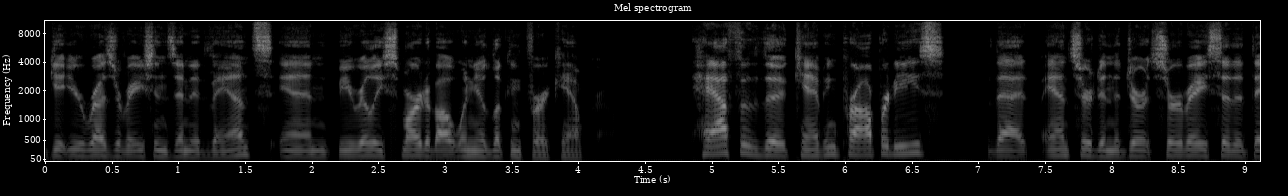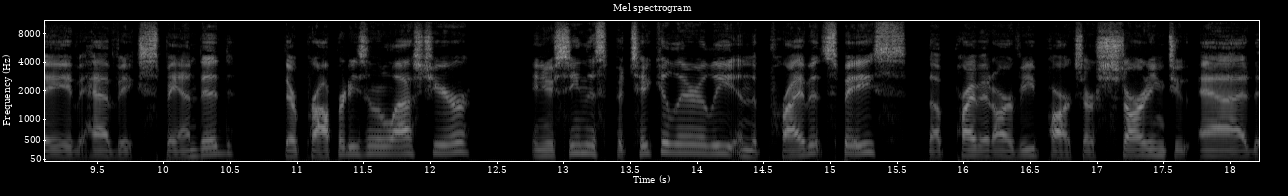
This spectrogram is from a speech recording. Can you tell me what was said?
get your reservations in advance and be really smart about when you're looking for a campground. Half of the camping properties that answered in the Dyrt survey said that they have expanded their properties in the last year and you're seeing this particularly in the private space. The private RV parks are starting to add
